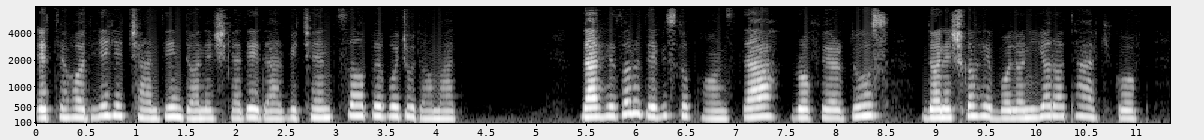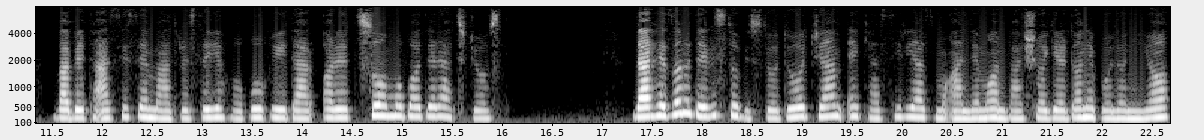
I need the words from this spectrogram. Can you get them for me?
اتحادیه چندین دانشکده در ویچنتسا به وجود آمد. در 1215 روفردوس دانشگاه بولونیا را ترک گفت و به تأسیس مدرسه حقوقی در آرتسو مبادرت جست. در 1222 جمع کثیری از معلمان و شاگردان بولونیا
